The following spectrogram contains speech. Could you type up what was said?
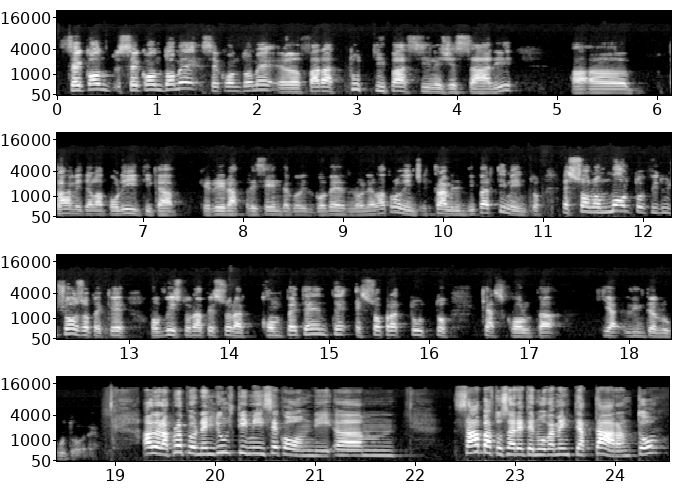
Secondo, secondo me, secondo me eh, farà tutti i passi necessari uh, tramite la politica che lei rappresenta con il governo nella provincia tramite il Dipartimento e sono molto fiducioso perché ho visto una persona competente e soprattutto che ascolta l'interlocutore. Allora, proprio negli ultimi secondi, um, sabato sarete nuovamente a Taranto?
